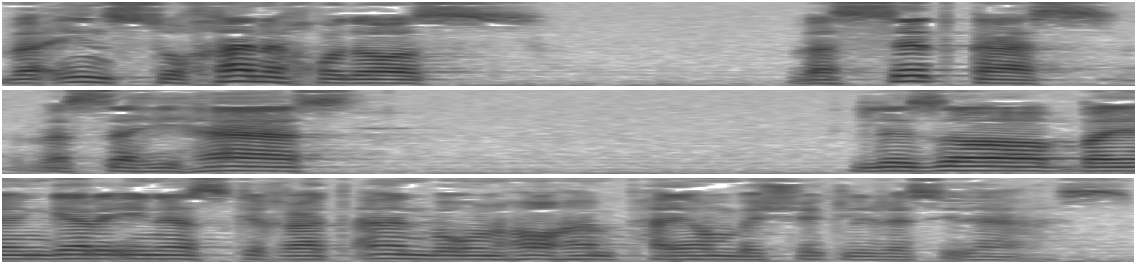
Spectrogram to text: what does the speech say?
و این سخن خداست و صدق است و صحیح است. لذا بیانگر این است که قطعا به اونها هم پیام به شکلی رسیده است.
